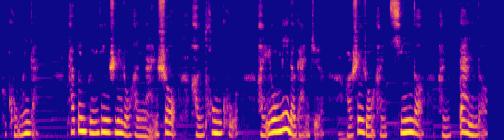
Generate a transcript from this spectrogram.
和苦闷感。它并不一定是那种很难受、很痛苦、很用力的感觉，而是一种很轻的、很淡的，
